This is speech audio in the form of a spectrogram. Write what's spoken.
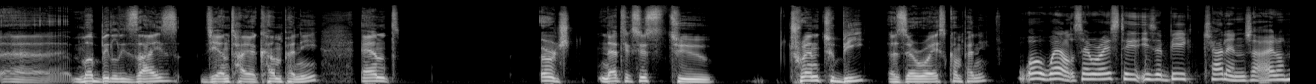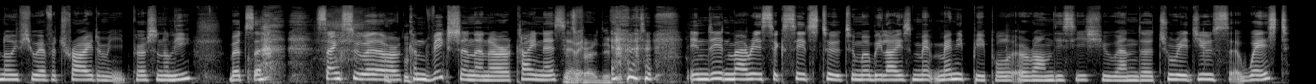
uh, mobilize the entire company and urge Natixis to trend to be a zero waste company? Oh, well, zero waste is a big challenge. I don't know if you ever tried me personally, but uh, thanks to our conviction and our kindness, it's very difficult. indeed, Marie succeeds to, to mobilize ma many people around this issue and uh, to reduce waste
